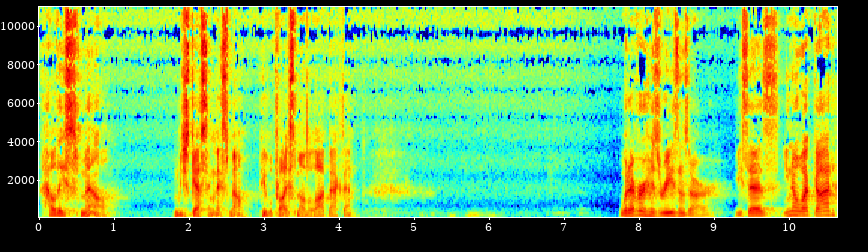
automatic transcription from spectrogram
how they smell. I'm just guessing they smell. People probably smelled a lot back then. Whatever his reasons are, he says, You know what, God?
